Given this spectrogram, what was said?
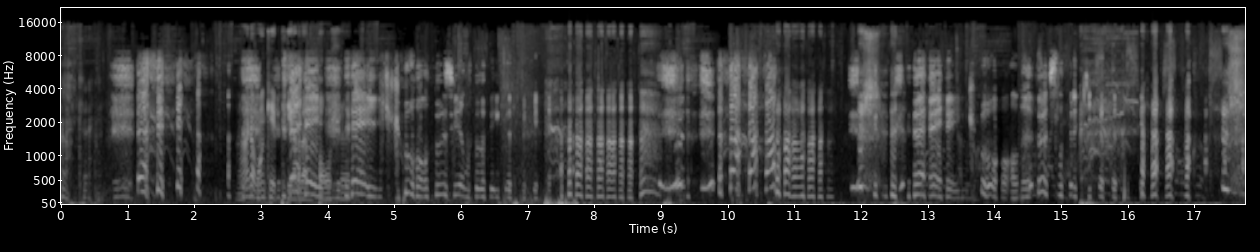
God damn. I got 1kp out of that hey, bullshit. hey, cool. Who's here looting with me? hey, cool. Who's looting you? So close.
